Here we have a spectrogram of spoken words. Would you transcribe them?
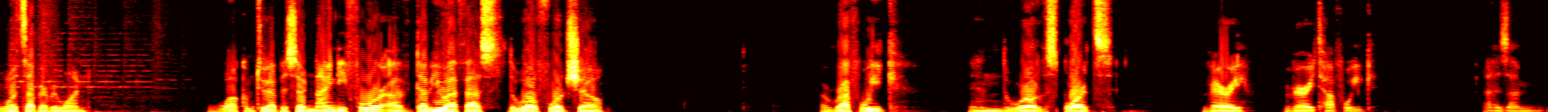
What's up, everyone? Welcome to episode 94 of WFS, The Will Ford Show. A rough week in the world of sports. Very, very tough week, as I'm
